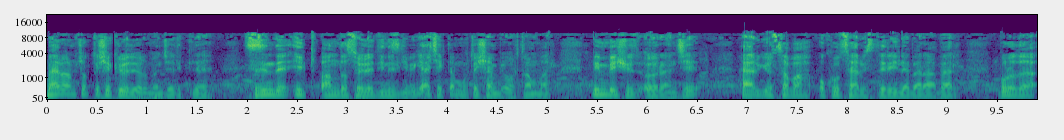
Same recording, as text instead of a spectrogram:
Merve Hanım çok teşekkür ediyorum öncelikle. Sizin de ilk anda söylediğiniz gibi gerçekten muhteşem bir ortam var. 1500 öğrenci her gün sabah okul servisleriyle beraber burada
